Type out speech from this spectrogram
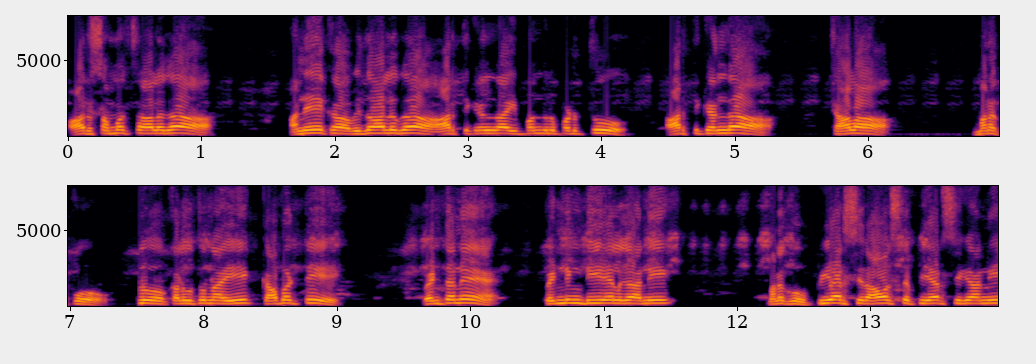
ఆరు సంవత్సరాలుగా అనేక విధాలుగా ఆర్థికంగా ఇబ్బందులు పడుతూ ఆర్థికంగా చాలా మనకు కలుగుతున్నాయి. కాబట్టి వెంటనే పెండింగ్ డిఏలు కానీ మనకు పిఆర్సీ రావాల్సిన పిఆర్సీ కానీ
